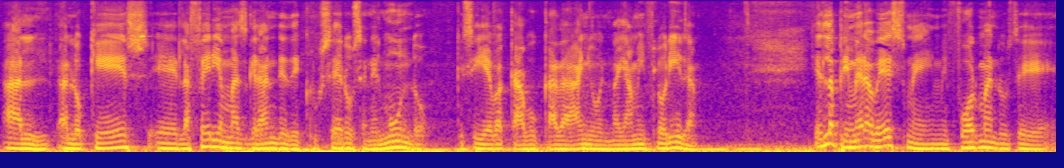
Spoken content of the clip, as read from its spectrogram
al, a lo que es eh, la feria más grande de cruceros en el mundo, que se lleva a cabo cada año en Miami, Florida. Es la primera vez, me, me informan los de,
